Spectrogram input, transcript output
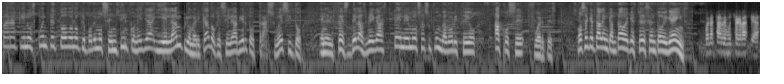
para que nos cuente todo lo que podemos sentir con ella y el amplio mercado que se le ha abierto tras su éxito en el CES de Las Vegas, tenemos a su fundador y CEO, a José Fuertes. José, ¿qué tal? Encantado de que estés en Todo Games. Buenas tardes, muchas gracias.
